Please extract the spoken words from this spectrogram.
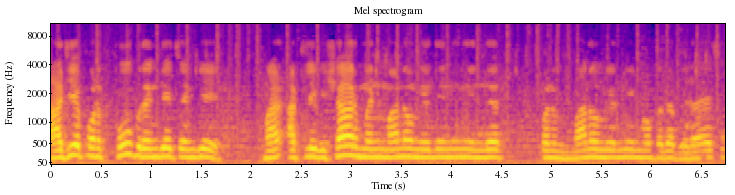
આજે પણ ખૂબ રંગે ચંગે આટલી વિશાળ મન- માનવ મેદનીની અંદર પણ માનવ મેદનીમાં બધા ભેરાયા છે.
